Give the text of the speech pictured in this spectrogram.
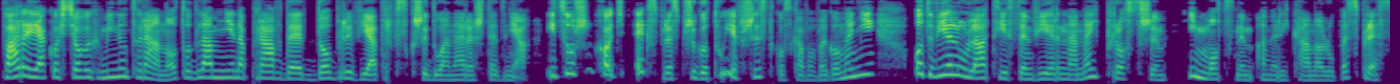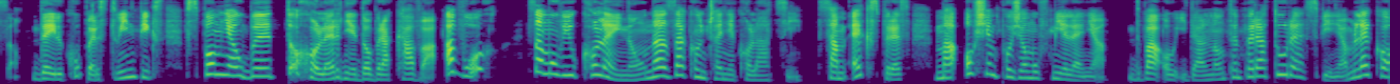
parę jakościowych minut rano to dla mnie naprawdę dobry wiatr w skrzydła na resztę dnia. I cóż, choć ekspres przygotuje wszystko z kawowego menu, od wielu lat jestem wierna najprostszym i mocnym americano lub espresso. Dale Cooper z Twin Peaks wspomniałby to cholernie dobra kawa, a Włoch zamówił kolejną na zakończenie kolacji. Sam ekspres ma 8 poziomów mielenia. Dba o idealną temperaturę, spienia mleko,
